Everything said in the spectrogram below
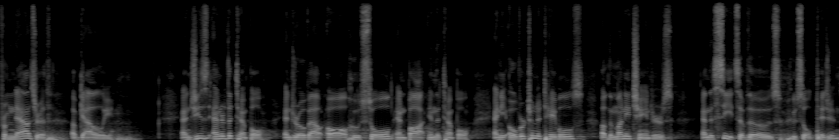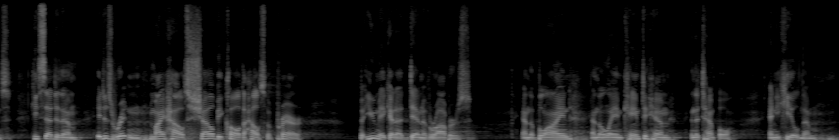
from Nazareth of Galilee. And Jesus entered the temple and drove out all who sold and bought in the temple, and he overturned the tables of the money changers and the seats of those who sold pigeons. He said to them, It is written, My house shall be called a house of prayer, but you make it a den of robbers. And the blind and the lame came to him in the temple, and he healed them.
